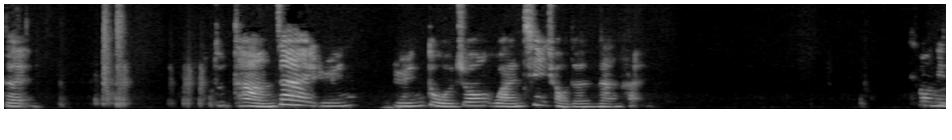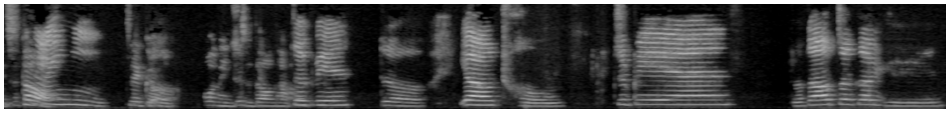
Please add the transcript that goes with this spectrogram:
对，躺在云云朵中玩气球的男孩。哦，你知道你这个？哦，你知道他这边的要从。这边走到这个云，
